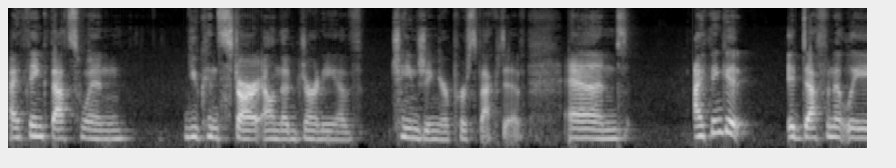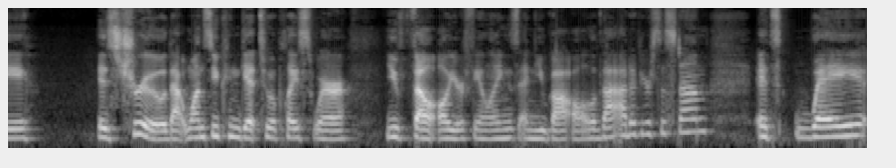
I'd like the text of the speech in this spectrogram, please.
I think that's when you can start on the journey of changing your perspective. And I think it it definitely is true that once you can get to a place where you felt all your feelings and you got all of that out of your system, it's way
